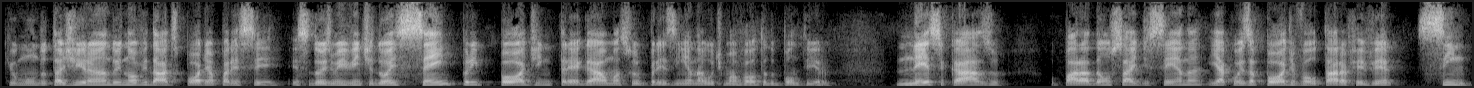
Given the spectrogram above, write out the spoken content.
que o mundo está girando e novidades podem aparecer. Esse 2022 sempre pode entregar uma surpresinha na última volta do ponteiro. Nesse caso, o paradão sai de cena e a coisa pode voltar a ferver, sim,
